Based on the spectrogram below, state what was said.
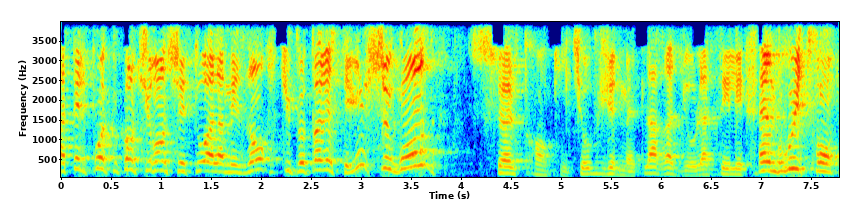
À tel point que quand tu rentres chez toi à la maison, tu ne peux pas rester une seconde seul tranquille. Tu es obligé de mettre la radio, la télé, un bruit de fond.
